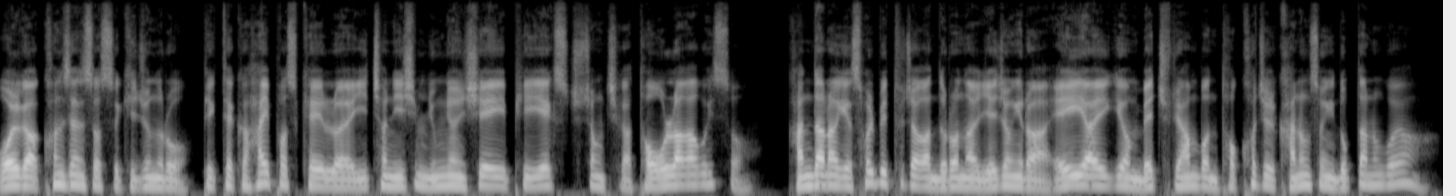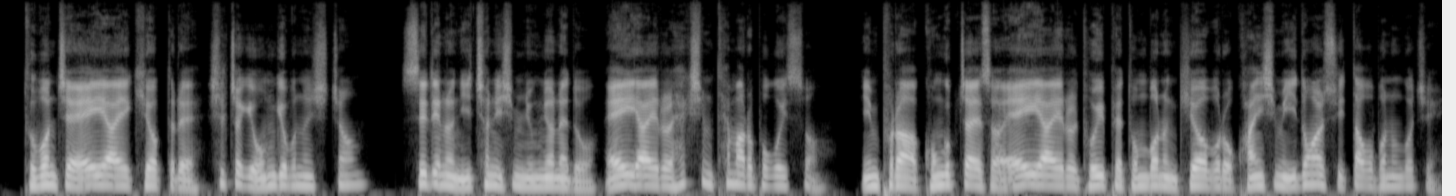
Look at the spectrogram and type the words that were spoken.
월가 컨센서스 기준으로 빅테크 하이퍼스케일러의 2026년 CAPEX 추정치가 더 올라가고 있어. 간단하게 설비 투자가 늘어날 예정이라 AI 기업 매출이 한 번 더 커질 가능성이 높다는 거야. 두 번째 AI 기업들의 실적이 옮겨붙는 시점. CD는 2026년에도 AI를 핵심 테마로 보고 있어. 인프라 공급자에서 AI를 도입해 돈 버는 기업으로 관심이 이동할 수 있다고 보는 거지.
